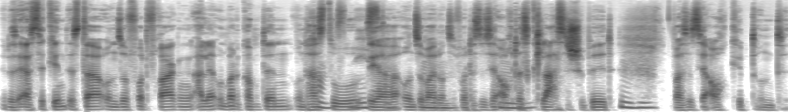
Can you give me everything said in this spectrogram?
das erste Kind ist da und sofort fragen alle, und wann kommt denn? Und hast Kommt's du, ja, und so weiter mhm. und so fort. Das ist ja auch mhm. das klassische Bild, mhm. was es ja auch gibt. Und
